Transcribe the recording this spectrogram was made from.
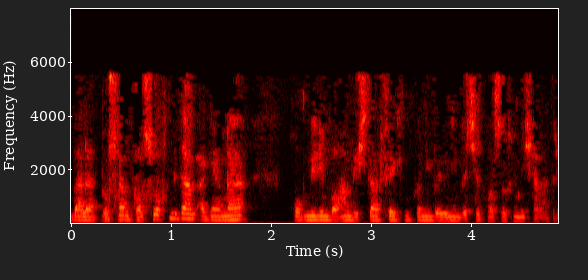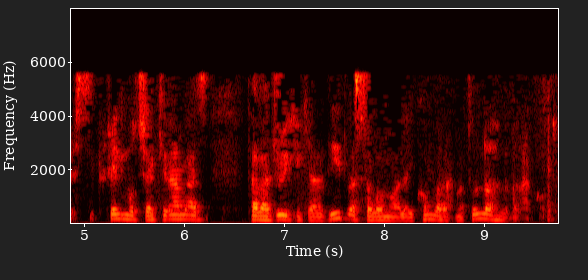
بلد باشم پاسخ میدم. اگر نه خب میریم با هم بیشتر فکر می‌کنیم ببینیم به چه پاسخی می‌شود رسید. خیلی متشکرم از توجهی که کردید و سلام علیکم و رحمت الله و برکاته.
